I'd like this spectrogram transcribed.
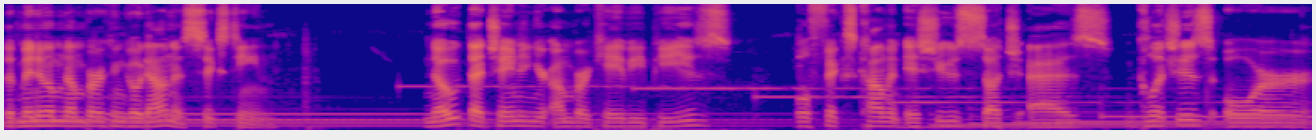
The minimum number can go down is 16. Note that changing your Umbra KVPs will fix common issues such as glitches or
